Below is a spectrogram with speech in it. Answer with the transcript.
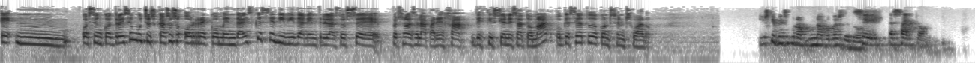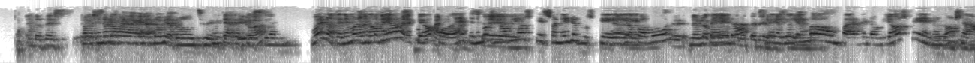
eh, mm, ¿os encontráis en muchos casos o recomendáis que se dividan entre las dos eh, personas de la pareja decisiones a tomar o que sea todo consensuado? Yo es que pienso que una, una boda es de dos. Sí, exacto. Entonces, Porque eh, si no que es verdad que la novia toma mucha iniciativa. reflexión. Bueno, tenemos Bueno, novios que, ojo, ¿eh? Tenemos Sí. novios que son ellos los que... no es lo común, Sí, no es lo común, pero, pero pero tenemos yo tengo un par de novios que no, no, o sea,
